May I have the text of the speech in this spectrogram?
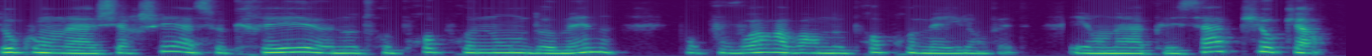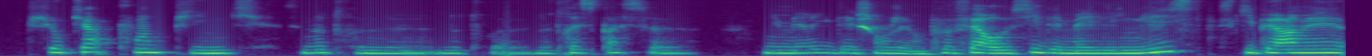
Donc, on a cherché à se créer euh, notre propre nom de domaine pour pouvoir avoir nos propres mails, en fait. Et on a appelé ça Pioca, pioca.pink. C'est notre, notre, notre espace euh, numérique d'échanger. On peut faire aussi des mailing lists, ce qui permet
